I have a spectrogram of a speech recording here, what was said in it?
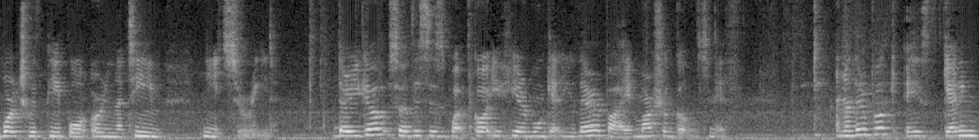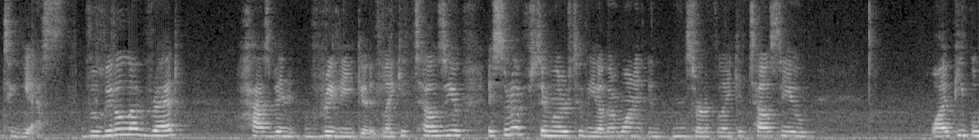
works with people or in a team needs to read there you go. So this is What Got You Here Won't Get You There by Marshall Goldsmith. Another book is Getting to Yes. The little I've read has been really good. Like it tells you, it's sort of similar to the other one, and sort of like it tells you why people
